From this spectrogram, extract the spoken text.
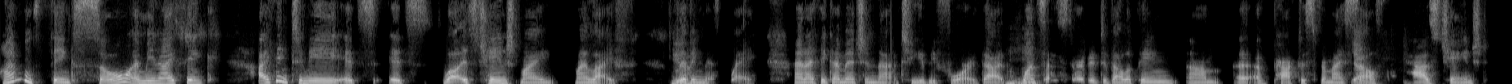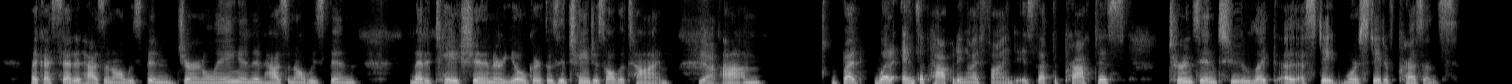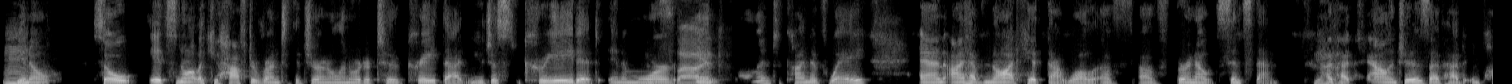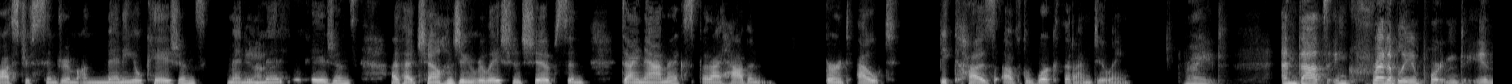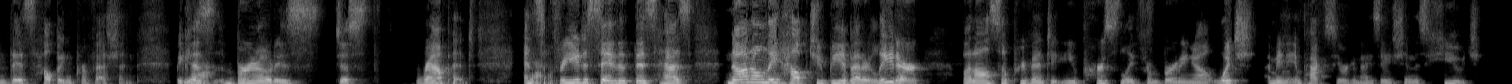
i don't think so i mean i think i think to me it's it's well it's changed my my life yeah. living this way and i think i mentioned that to you before that mm-hmm. once i started developing um, a, a, practice for myself yeah. has changed like i said it hasn't always been journaling and it hasn't always been meditation or yoga those it changes all the time yeah um, but what ends up happening i find is that the practice turns into like a, a state more state of presence mm. you know so it's not like you have to run to the journal in order to create that you just create it in a more in moment kind of way and i have not hit that wall of of burnout since then Yeah. I've had challenges. I've had imposter syndrome on many occasions, many, Yeah. many occasions. I've had challenging relationships and dynamics, but I haven't burnt out because of the work that I'm doing. Right. And that's incredibly important in this helping profession because burnout is just rampant. And Yeah. so for you to say that this has not only helped you be a better leader, but also prevented you personally from burning out, which I mean impacts the organization is huge.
